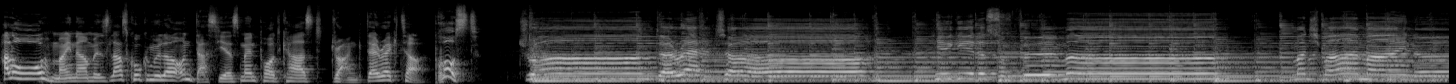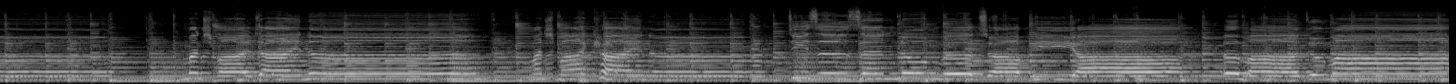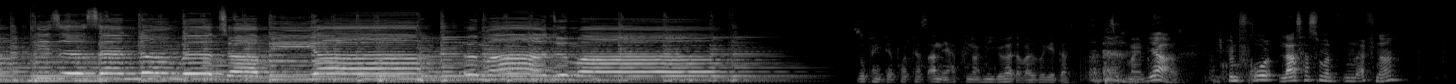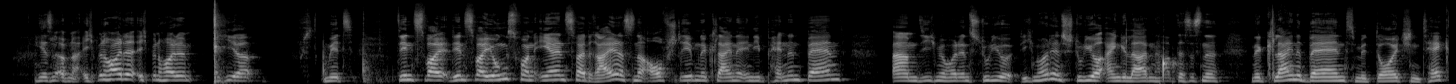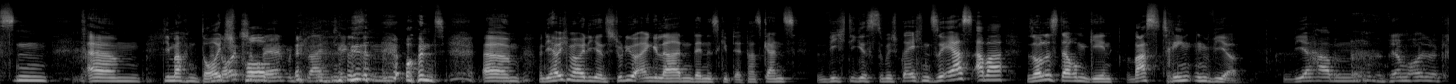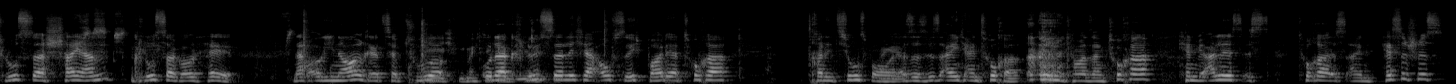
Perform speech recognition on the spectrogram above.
Hallo, mein Name ist Lars Kokemüller und das hier ist mein Podcast Drunk Director. Prost! Drunk Director. Hier geht es um Filme, manchmal meine, manchmal deine, manchmal keine. Diese Sendung wird ab hier Podcast an. Ihr habt ihn noch nie gehört, aber so geht das. Das ist mein Ja, ich bin froh. Lars, hast du mal einen Öffner? Hier ist ein Öffner. Ich bin heute, ich bin heute hier mit den zwei, den zwei Jungs von E E123. Das ist eine aufstrebende kleine Independent-Band, ähm, die ich mir heute ins Studio, die ich mir heute ins Studio eingeladen habe. Das ist eine, eine kleine Band mit deutschen Texten. Ähm, die machen Deutschpop. Band mit kleinen Texten. Und, ähm, und die habe ich mir heute hier ins Studio eingeladen, denn es gibt etwas ganz Wichtiges zu besprechen. Zuerst aber soll es darum gehen, was trinken wir? Wir haben Wir haben heute Kloster Scheiern, Kloster Gold Hell. Nach Originalrezeptur oder klösterlicher Aufsicht bei der Tucher Traditionsbrauerei. Also es ist eigentlich ein Tucher. Kann man sagen, Tucher kennen wir alle. Es ist, Tucher ist ein hessisches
